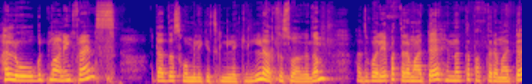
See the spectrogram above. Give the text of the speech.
Hello good morning friends Radha's homely കിച്ചണിലേക്ക് എല്ലാവർക്കും സ്വാഗതം. അതുപോലെ പത്തരമാറ്റ് ഇന്നത്തെ പത്തരമാറ്റ്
